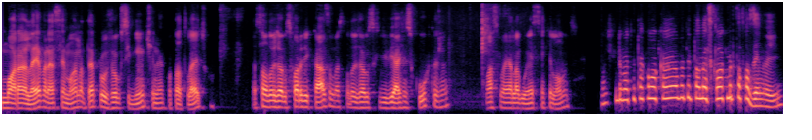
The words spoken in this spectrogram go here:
moral eleva, né, a semana até pro jogo seguinte, né, contra o Atlético. São dois jogos fora de casa, mas são dois jogos de viagens curtas, né, o máximo é Lagoense, 100 km. Acho que ele vai tentar colocar, vai tentar mesclar como ele tá fazendo aí.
